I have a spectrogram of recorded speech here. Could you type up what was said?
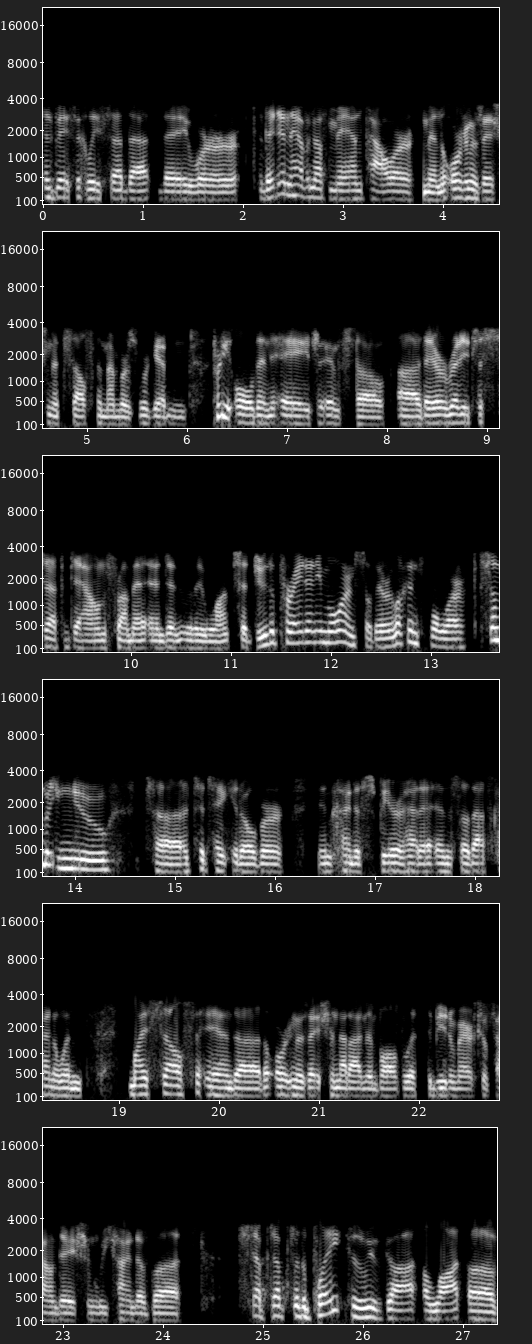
had basically said that they were they didn't have enough manpower and the organization itself the members were getting pretty old in age and so uh, they were ready to step down from it and didn't really want to do the parade anymore and so they were looking for somebody new to to take it over and kind of spearhead it and so that's kind of when myself and uh, the organization that I'm involved with the Butte America Foundation we kind of uh, stepped up to the plate because we've got a lot of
